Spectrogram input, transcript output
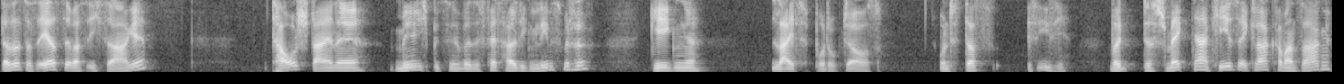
Das ist das Erste, was ich sage. Tausch deine Milch- bzw. fetthaltigen Lebensmittel gegen Leitprodukte aus. Und das ist easy. Weil das schmeckt, ja, Käse, klar, kann man sagen,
